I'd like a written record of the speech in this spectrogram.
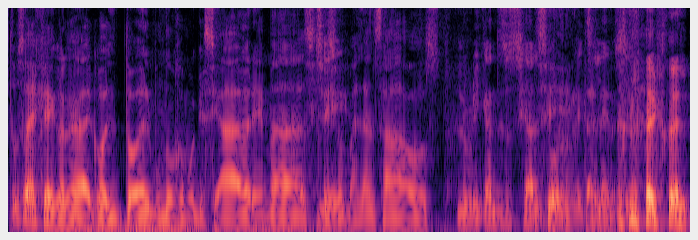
tú sabes que con el alcohol todo el mundo como que se abre más y Sí. son más lanzados. Lubricante social Sí, por excelencia. tal.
